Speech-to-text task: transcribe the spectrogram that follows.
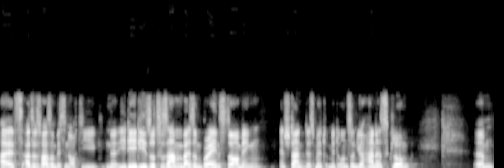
als, also das war so ein bisschen auch die eine Idee, die so zusammen bei so einem Brainstorming entstanden ist mit, mit uns und Johannes Klump. Ähm,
